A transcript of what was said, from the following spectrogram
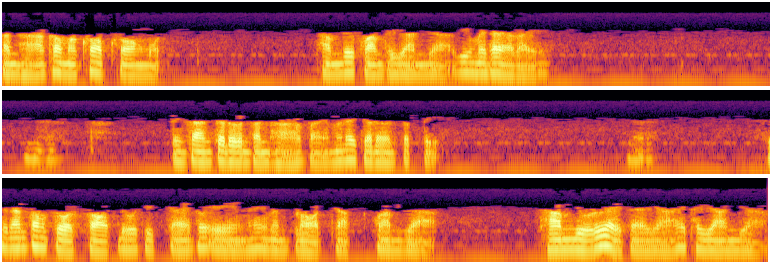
ปัญหาเข้ามาครอบครองหมดทำด้วยความทยานอยากยิ่งไม่ได้อะไร เป็นการเจริญปัญหาไปไม่ได้เจริญสติ ฉะนั้นต้องตรวจสอบดูจิตใจตัวเองให้มันปลอดจากความอยากทำอยู่เรื่อย แต่อย่าให้ทยานอยาก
